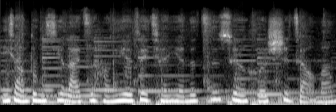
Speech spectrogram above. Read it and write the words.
你想洞悉来自行业最前沿的资讯和视角吗？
